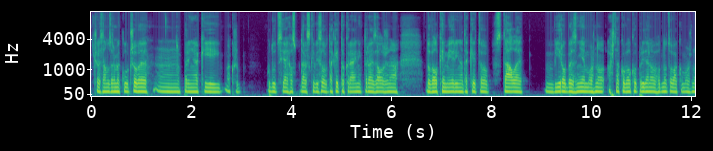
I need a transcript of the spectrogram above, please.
čo je samozrejme kľúčové mm, pre nejaký akože budúci aj hospodársky výsledok takéto krajiny, ktorá je založená do veľkej miery na takéto stále výrobe znie možno až takou veľkou pridanou hodnotou ako možno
